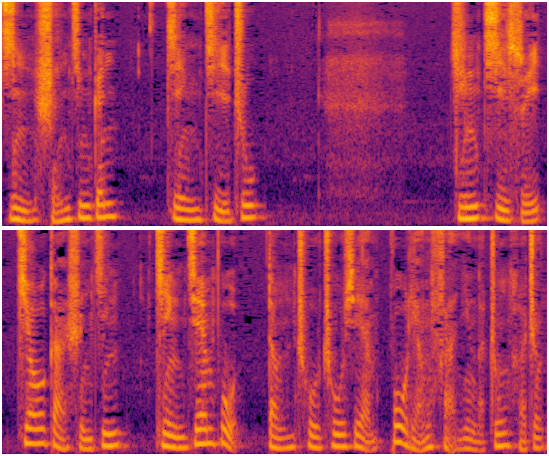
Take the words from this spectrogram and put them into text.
颈神经根、颈脊柱、颈脊髓、交感神经、颈肩部等处出现不良反应的综合症。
